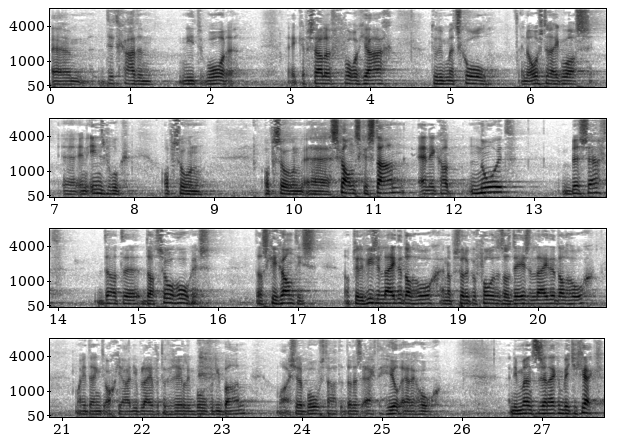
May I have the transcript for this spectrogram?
um, dit gaat hem niet worden. Ik heb zelf vorig jaar, toen ik met school in Oostenrijk was, uh, in Innsbruck, op zo'n op zo'n uh, schans gestaan. En ik had nooit beseft dat uh, dat zo hoog is. Dat is gigantisch. Op televisie lijkt het al hoog en op zulke foto's als deze lijkt het al hoog. Maar je denkt, ach ja, die blijven toch redelijk boven die baan. Maar als je daarboven staat, dat is echt heel erg hoog. En die mensen zijn echt een beetje gek.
